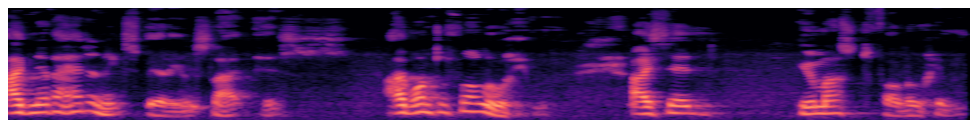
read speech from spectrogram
I've never had an experience like this. I want to follow him. I said, You must follow him.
